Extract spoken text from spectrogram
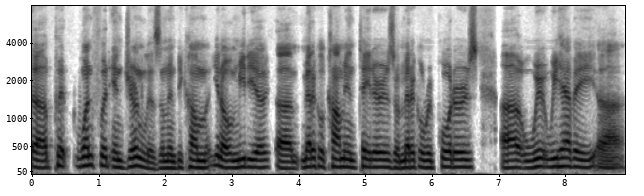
uh, put one foot in journalism and become, you know, media uh, medical commentators or medical reporters. Uh, we we have a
